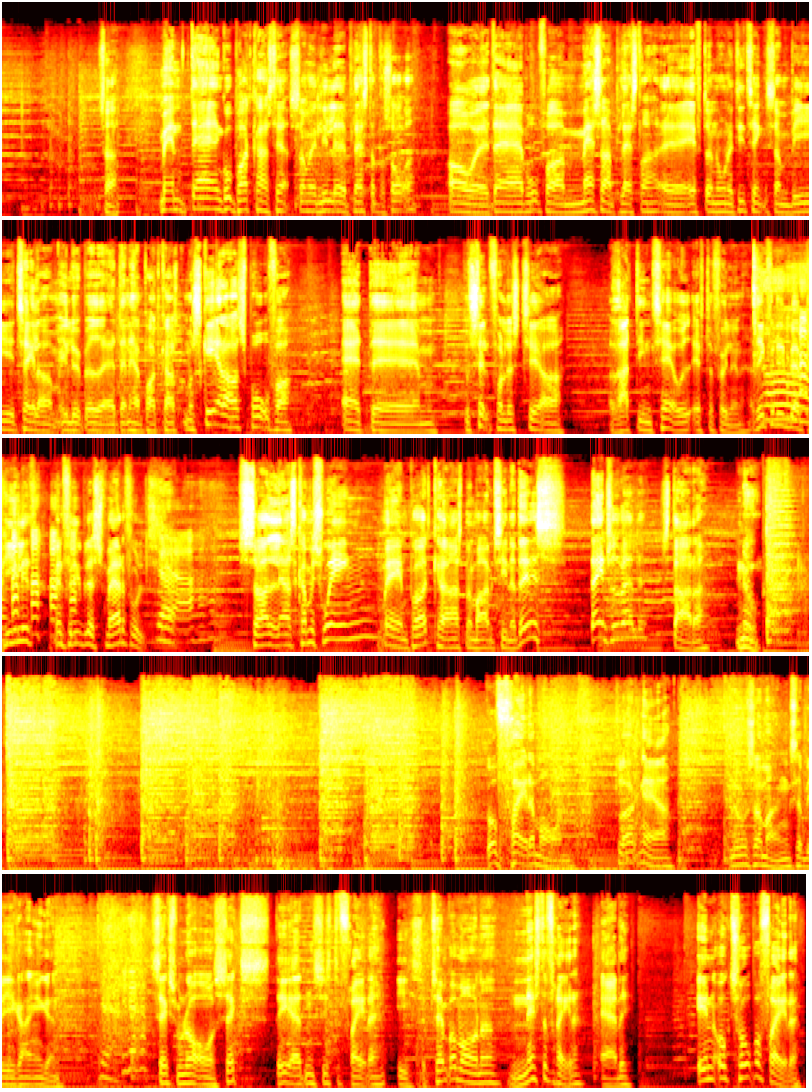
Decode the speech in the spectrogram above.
Så. Men der er en god podcast her, som er et lille plaster på såret. Og øh, der er brug for masser af plaster øh, efter nogle af de ting, som vi taler om i løbet af den her podcast. Måske er der også brug for, at øh, du selv får lyst til at rette din tær ud efterfølgende. Og det er ikke, fordi det bliver pinligt, men fordi det bliver smertefuldt. Ja. Så lad os komme i swing med en podcast med mig, Bettina og Dennis. Dagens udvalgte starter nu. God fredag morgen. Klokken er nu så mange, så vi er i gang igen. Ja. 6 minutter over 6. Det er den sidste fredag i september måned. Næste fredag er det en oktoberfredag.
